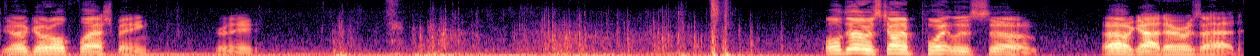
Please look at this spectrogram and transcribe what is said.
You got a good old flashbang grenade. Although it was kind of pointless, so. Oh god, there was a head.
